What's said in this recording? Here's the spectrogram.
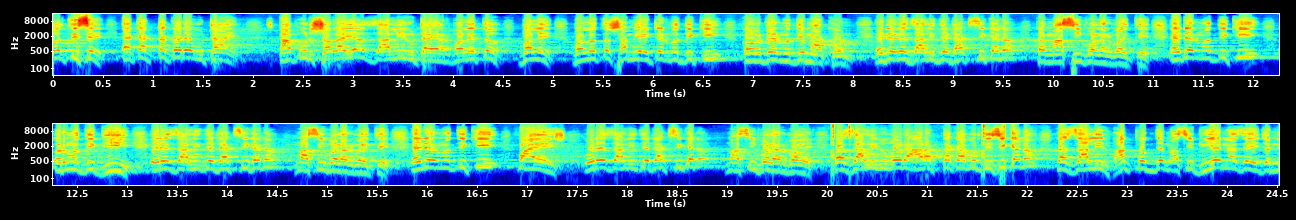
বলতেছে, এক একটা করে উঠায়। কাপড় সরাইয়া জালি উঠায় আর বলে তো, বলে, বলো তো স্বামী, এইটার মধ্যে কি? ওটার মধ্যে মাখন। এটার জালিতে ঢাকছি কেন? মাছি পড়ার বইতে এটার মধ্যে কি? ওর মধ্যে ঘি। এরে জালিতে ঢাকছি কেন? মাছি পড়ার বইতে এটার মধ্যে কি? পায়েস। ওরে জালিতে ঢাকছি কেন? মাছি পড়ার ভয়ে। জালির উপরে আর একটা কাপড় দিছি কেন? জালির ভাগ পক দিয়ে মাছি ধুয়ে না যায়, এই জন্য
